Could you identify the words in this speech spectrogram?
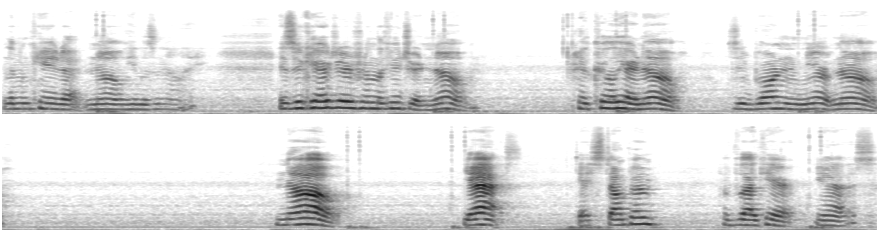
Live in Canada? No, he lives in LA. Is your character from the future? No. Have curly hair? No. Is he born in Europe? No. No. Yes. Did I stump him? Have black hair? Yes.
